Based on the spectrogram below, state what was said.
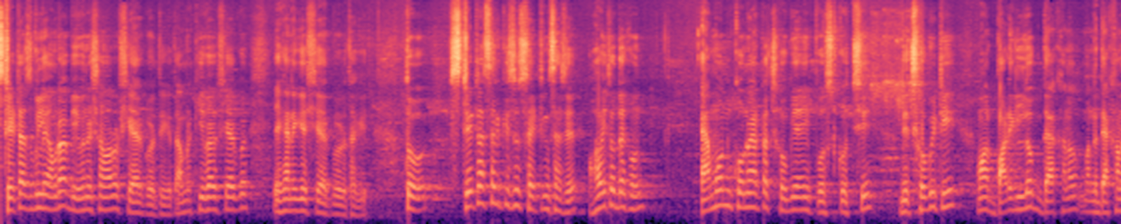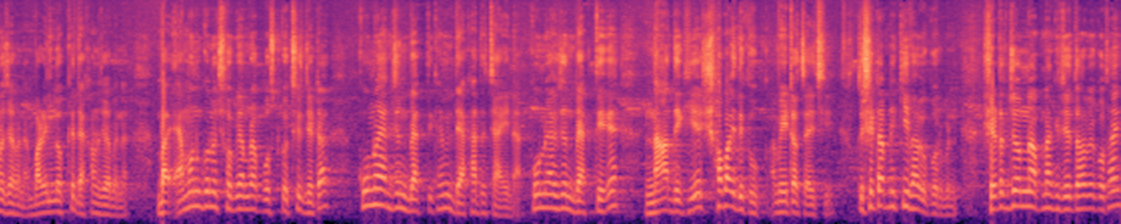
স্ট্যাটাসগুলি আমরা বিভিন্ন সময় শেয়ার করে থাকি। তো আমরা কীভাবে শেয়ার করি? এখানে গিয়ে শেয়ার করে থাকি। তো স্ট্যাটাসের কিছু সেটিংস আছে। হয়তো দেখুন এমন কোনো একটা ছবি আমি পোস্ট করছি যে ছবিটি আমার বাড়ির লোক দেখানো মানে দেখানো যাবে না, বাড়ির লোককে দেখানো যাবে না। বা এমন কোনো ছবি আমরা পোস্ট করছি যেটা কোনো একজন ব্যক্তিকে আমি দেখাতে চাই না, কোনো একজন ব্যক্তিকে না দেখিয়ে সবাই দেখুক আমি এটা চাইছি। তো সেটা আপনি কীভাবে করবেন? সেটার জন্য আপনাকে যেতে হবে কোথায়?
